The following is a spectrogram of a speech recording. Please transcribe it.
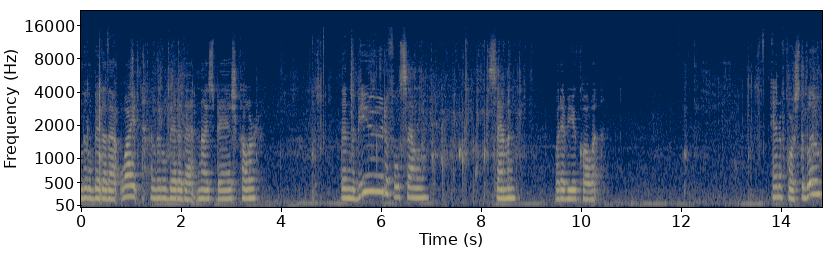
A little bit of that white, a little bit of that nice beige color. Then the beautiful salmon, salmon, whatever you call it. And of course the blue.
